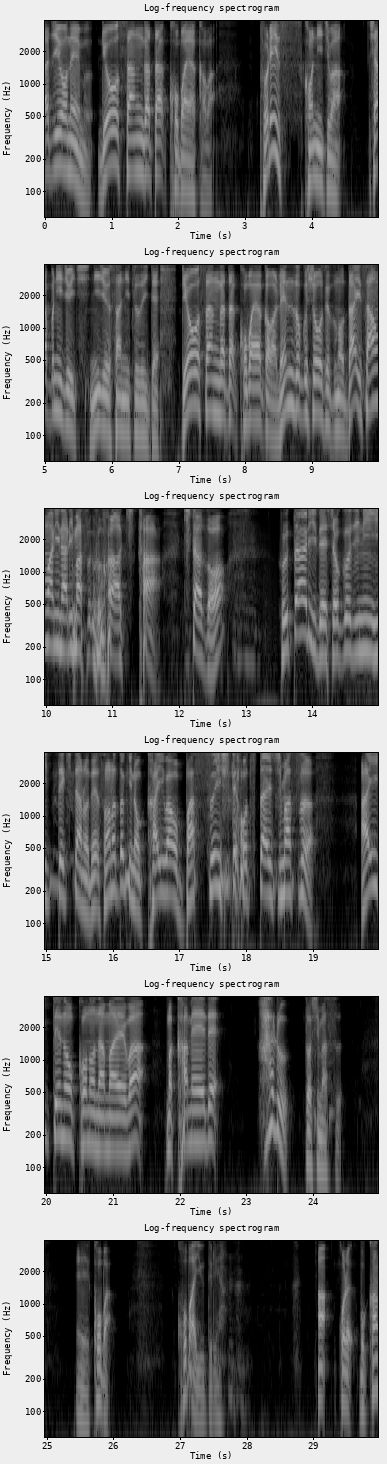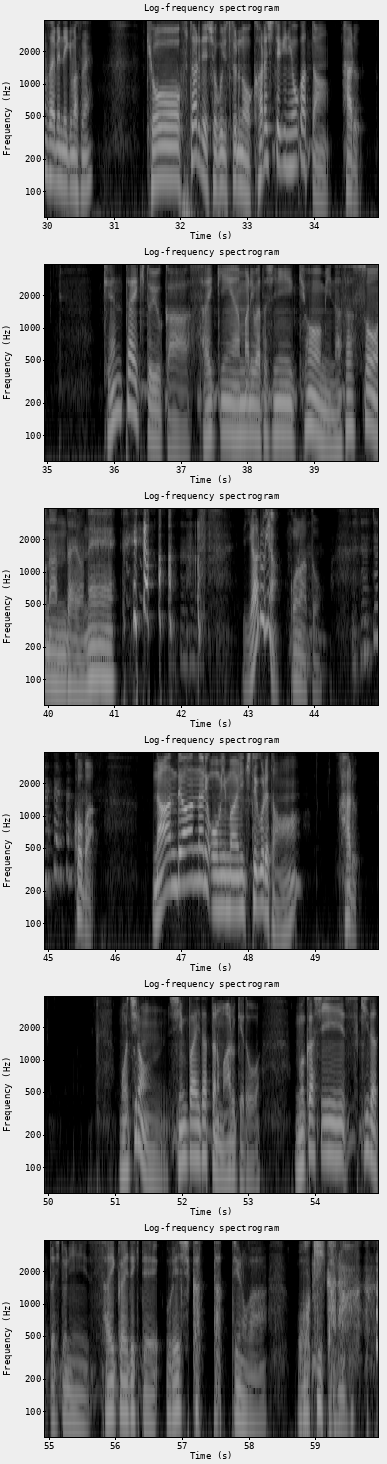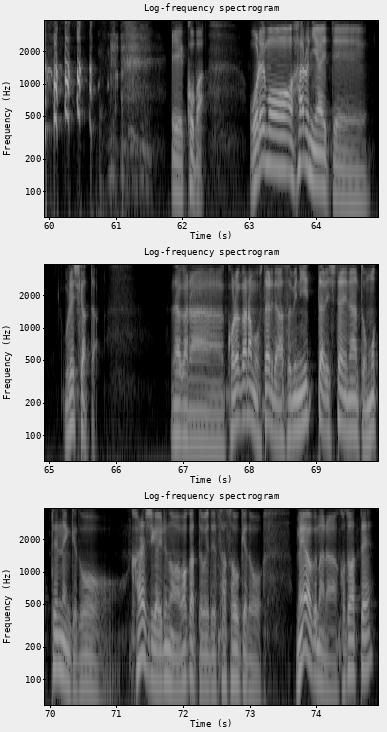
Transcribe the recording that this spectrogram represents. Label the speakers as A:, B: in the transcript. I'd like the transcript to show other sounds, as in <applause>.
A: ラジオネーム量産型小早川。プリンスこんにちは。シャープ2123に続いて量産型小早川連続小説の第3話になります。<laughs> うわ来た。来たぞ。2人で食事に行ってきたのでその時の会話を抜粋してお伝えします。相手の子の名前は、まあ、仮名で春とします。えー、コバ。コバ言うてるやん。あこれ僕関西弁でいきますね。今日2人で食事するの彼氏的に良かったん？春。倦怠期というか最近あんまり私に興味なさそうなんだよね。<laughs> やるやんこの後。コバ。なんであんなにお見舞いに来てくれたん？春。もちろん心配だったのもあるけど昔好きだった人に再会できて嬉しかったっていうのが大きいかな。<laughs> えー、コバ。俺も春に会えて嬉しかった。だからこれからも2人で遊びに行ったりしたいなと思ってんねんけど彼氏がいるのは分かった上で誘うけど迷惑なら断って。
